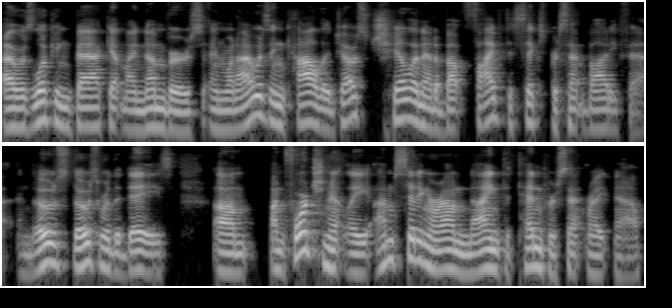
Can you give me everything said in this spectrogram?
I was looking back at my numbers, and when I was in college, I was chilling at about five to six percent body fat, and those those were the days. Um, unfortunately, I'm sitting around nine to ten percent right now,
